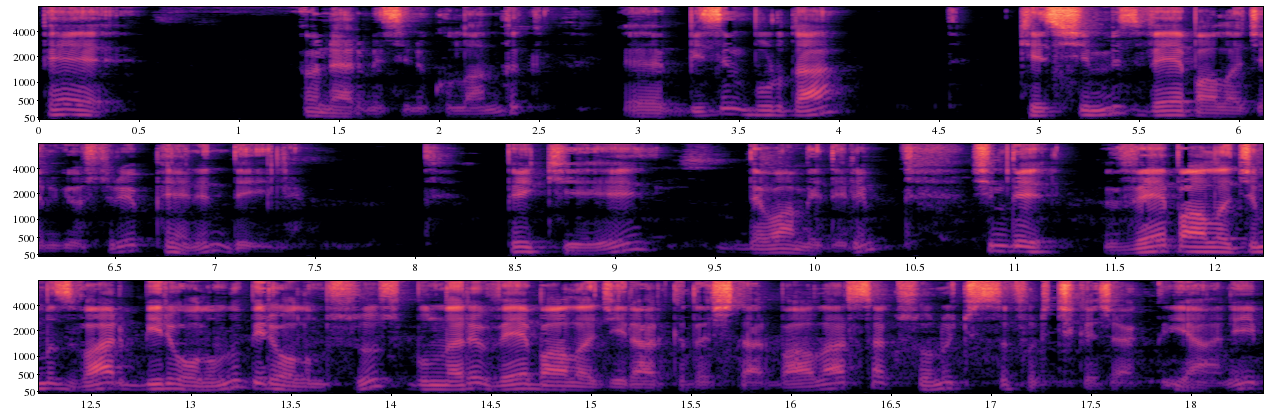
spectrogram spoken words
P önermesini kullandık. Ee, bizim burada kesişimimiz V bağlacını gösteriyor. P'nin değil. Peki devam edelim. Şimdi V bağlacımız var. Biri olumlu, biri olumsuz. Bunları V bağlacıyla arkadaşlar bağlarsak sonuç 0 çıkacaktı. Yani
